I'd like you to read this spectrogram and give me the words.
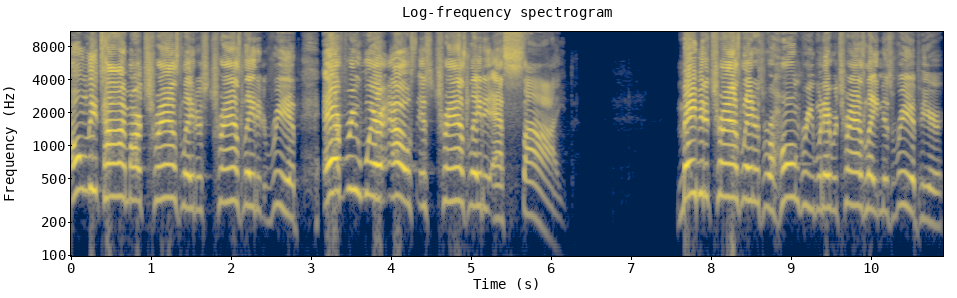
Only time our translators translated rib, everywhere else is translated as side. Maybe the translators were hungry when they were translating this rib here.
